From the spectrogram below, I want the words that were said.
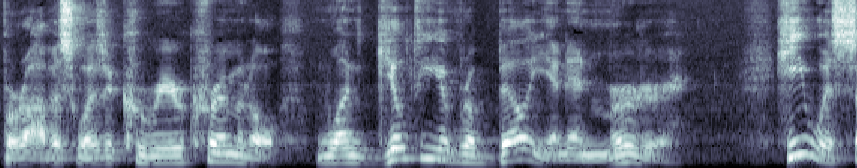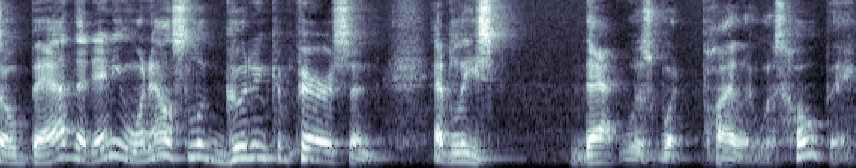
Barabbas was a career criminal, one guilty of rebellion and murder. He was so bad that anyone else looked good in comparison. At least, that was what Pilate was hoping.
